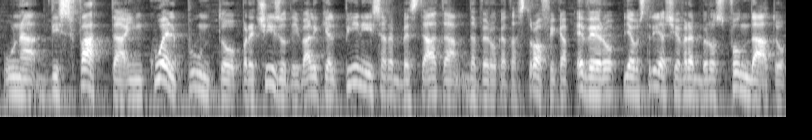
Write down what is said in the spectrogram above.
una disfatta in quel punto preciso dei valichi alpini sarebbe stata davvero catastrofica. È vero, gli austriaci avrebbero sfondato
